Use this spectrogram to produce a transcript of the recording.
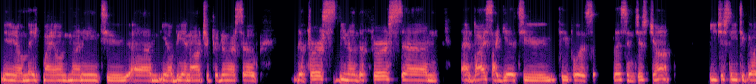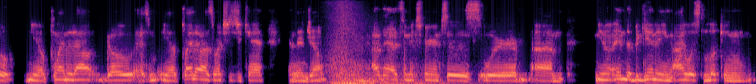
you know, make my own money, to, um, you know, be an entrepreneur. So the first, you know, the first um, advice I give to people is, listen, just jump you just need to go, you know, plan it out, go as, you know, plan it out as much as you can and then jump. I've had some experiences where, um, you know, in the beginning, I was looking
